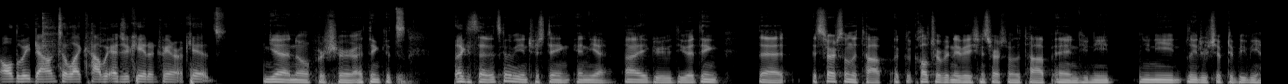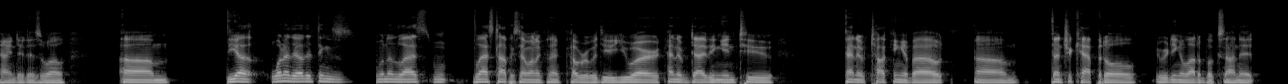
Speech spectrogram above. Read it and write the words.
all the way down to like how we educate and train our kids. Yeah, no, for sure. I think it's like I said, it's going to be interesting. And yeah, I agree with you. I think that it starts from the top. A culture of innovation starts from the top, and you need you need leadership to be behind it as well. Um, the uh, one of the other things, one of the last last topics I want to kind of cover with you, you are kind of diving into, kind of talking about um, venture capital. You're reading a lot of books on it.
